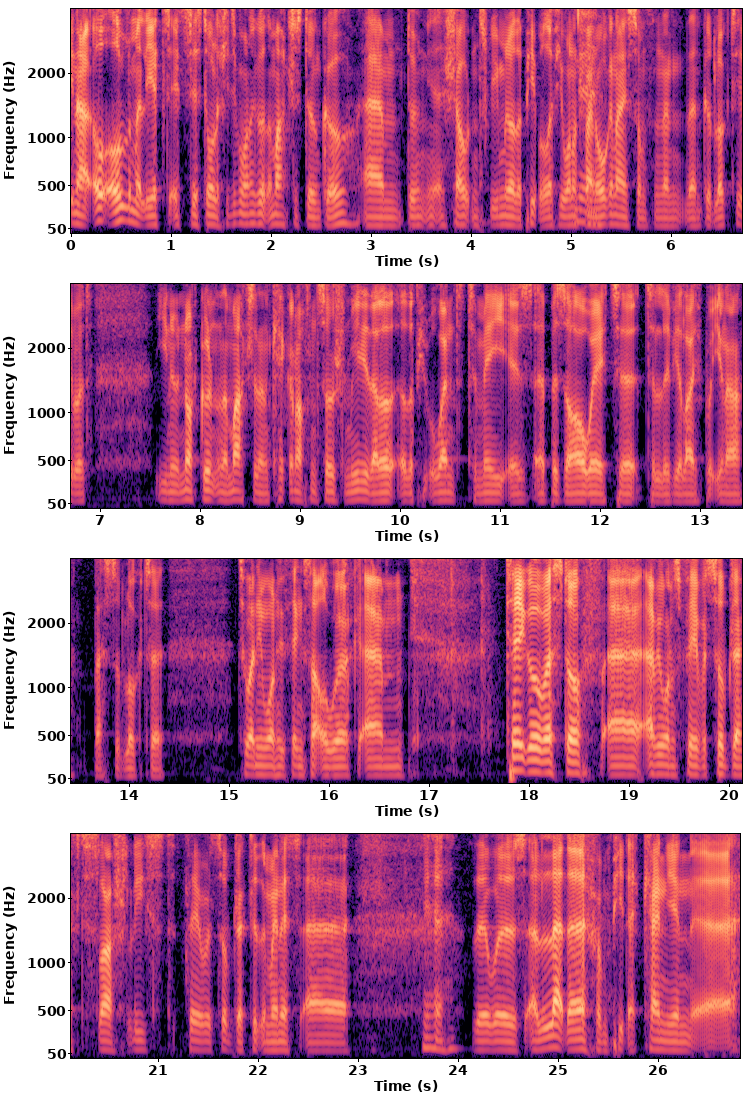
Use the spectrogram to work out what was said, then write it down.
you know, ultimately, it's it's just all. If you didn't want to go to the match, just don't go. Um, don't you know, shout and scream at other people. If you want to try yeah. and organise something, then then good luck to you. But you know, not going to the match and then kicking off on social media that other people went to me is a bizarre way to, to live your life. But you know, best of luck to to anyone who thinks that'll work. Um, takeover stuff. Uh, everyone's favourite subject slash least favourite subject at the minute. Uh, yeah, there was a letter from Peter Kenyon. Uh,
